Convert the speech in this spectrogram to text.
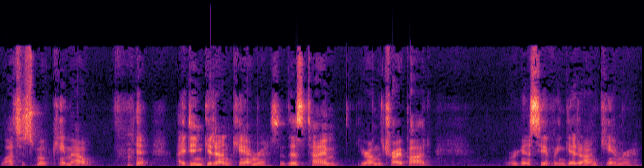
Lots of smoke came out. I didn't get it on camera. So this time, you're on the tripod. We're going to see if we can get it on camera.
